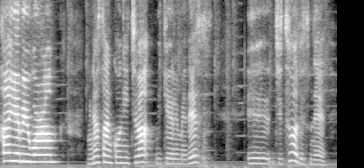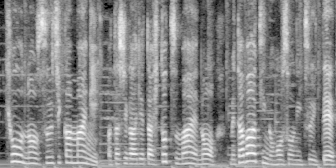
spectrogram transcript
Hi everyone! 皆さんこんにちは、ミケルメです、えー、実はですね、今日の数時間前に私が挙げた一つ前のメタバーキンの放送について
